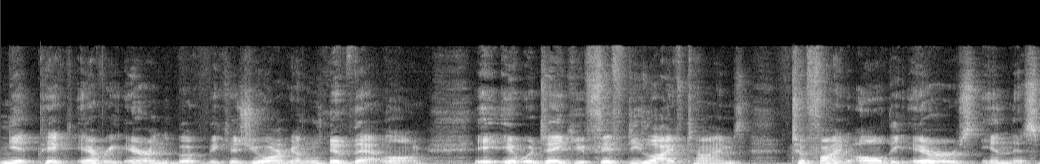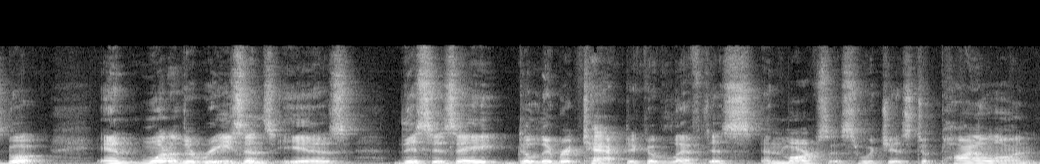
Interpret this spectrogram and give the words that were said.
nitpick every error in the book because you aren't going to live that long. It, it, would take you 50 lifetimes to find all the errors in this book. And one of the reasons is this is a deliberate tactic of leftists and Marxists, which is to pile on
